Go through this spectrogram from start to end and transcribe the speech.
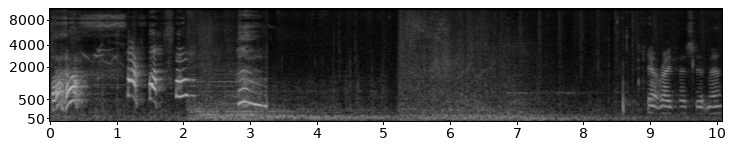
Can't write that shit, man.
